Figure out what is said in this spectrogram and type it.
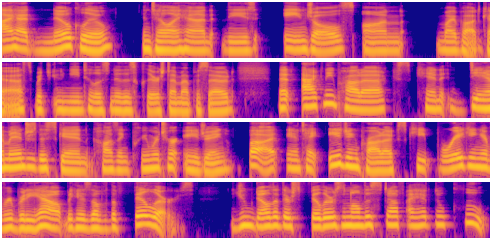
I had no clue until I had these angels on my podcast, which you need to listen to this Clear Stem episode, that acne products can damage the skin, causing premature aging, but anti aging products keep breaking everybody out because of the fillers. You know that there's fillers in all this stuff? I had no clue.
